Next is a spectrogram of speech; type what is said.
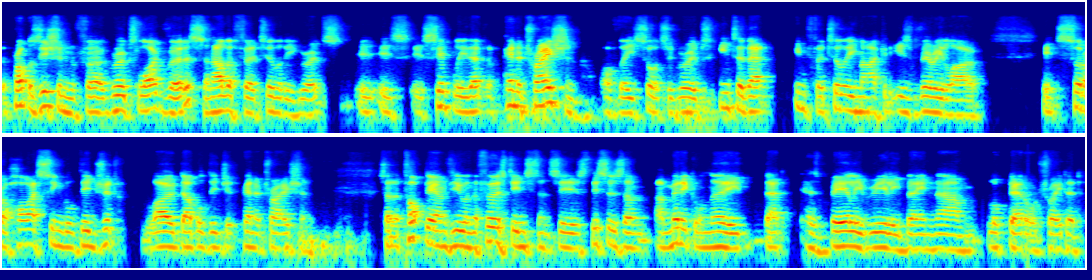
The proposition for groups like Virtus and other fertility groups is, is simply that the penetration of these sorts of groups into that infertility market is very low. It's sort of high single digit, low double digit penetration. So the top down view in the first instance is this is a, a medical need that has barely really been um, looked at or treated.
